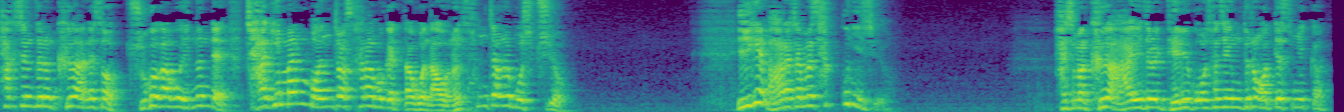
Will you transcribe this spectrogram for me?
학생들은 그 안에서 죽어가고 있는데 자기만 먼저 살아보겠다고 나오는 선장을 보십시오. 이게 말하자면 사꾼이지요. 하지만 그 아이들을 데리고 온 선생님들은 어땠습니까?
